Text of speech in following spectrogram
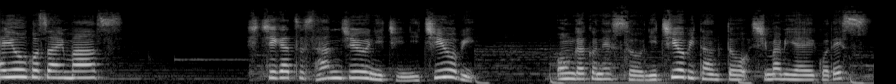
はようございます。7月30日日曜日、音楽熱奏日曜日担当、島宮英子です。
